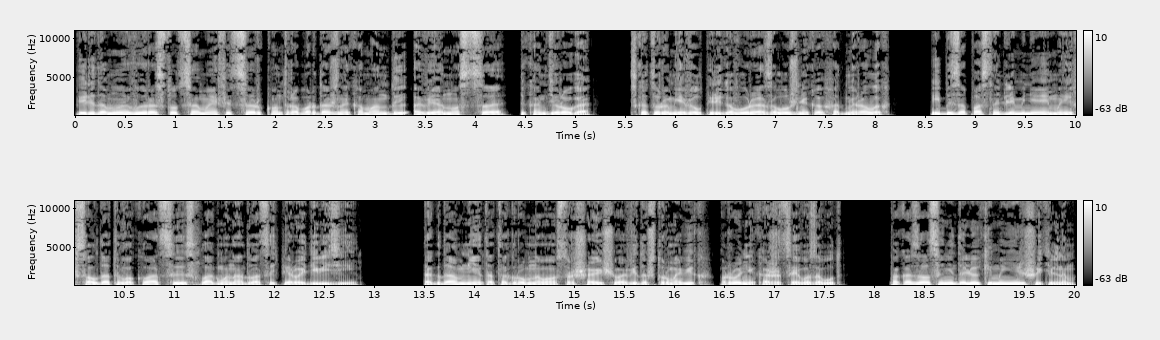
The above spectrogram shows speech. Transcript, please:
Передо мной вырос тот самый офицер контрабордажной команды авианосца Тикандирога, с которым я вел переговоры о заложниках, адмиралах и безопасной для меня и моих солдат эвакуации с флагмана 21-й дивизии. Тогда мне этот огромного устрашающего вида штурмовик, Ронни, кажется, его зовут, показался недалеким и нерешительным,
